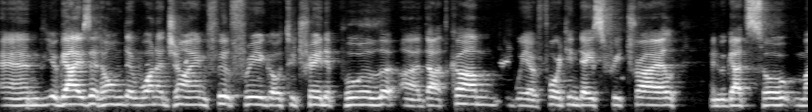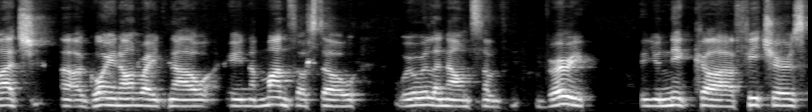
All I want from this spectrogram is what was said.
And you guys at home that want to join, feel free. Go to tradepool.com. We have 14 days free trial, and we got so much uh, going on right now. In a month or so, we will announce some very unique uh, features.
